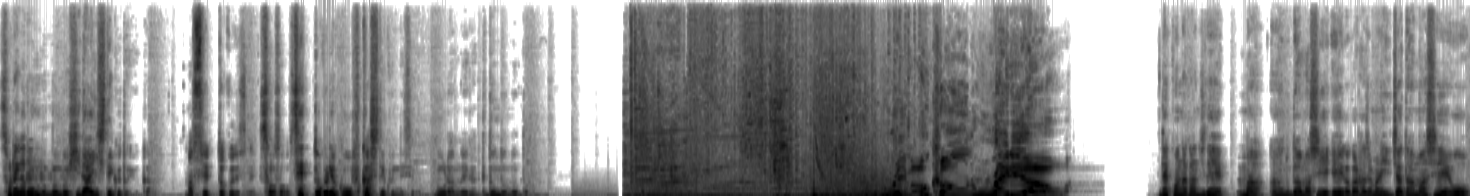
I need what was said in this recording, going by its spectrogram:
それがどんどんどんどん肥大していくというか。まあ、説得ですね。そうそう。説得力を付加していくんですよ。ノーランの映画って、どんどんどんどん。で、こんな感じで、まあ、あの、騙し絵映画から始まり、じゃあ騙し絵を、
